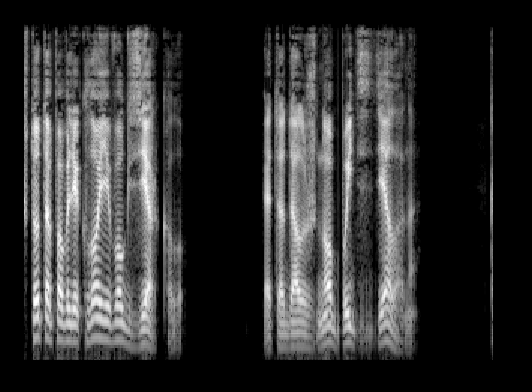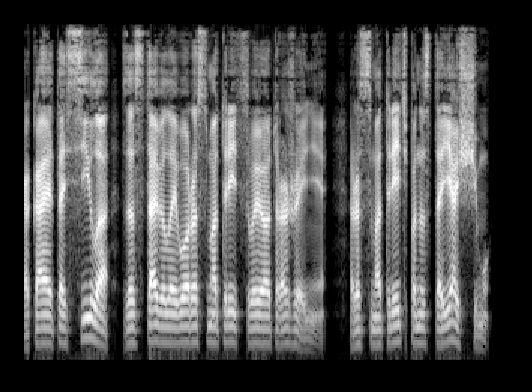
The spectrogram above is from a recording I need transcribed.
что-то повлекло его к зеркалу. Это должно быть сделано. Какая-то сила заставила его рассмотреть свое отражение, рассмотреть по-настоящему,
